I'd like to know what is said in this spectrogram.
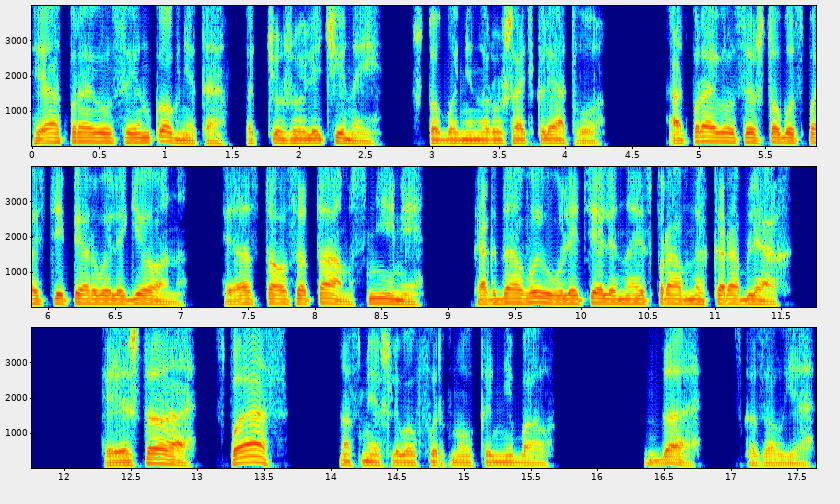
Я отправился инкогнито, под чужой личиной, чтобы не нарушать клятву. Отправился, чтобы спасти Первый Легион, и остался там, с ними, когда вы улетели на исправных кораблях. «И что, спас?» — насмешливо фыркнул каннибал. «Да», — сказал я,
